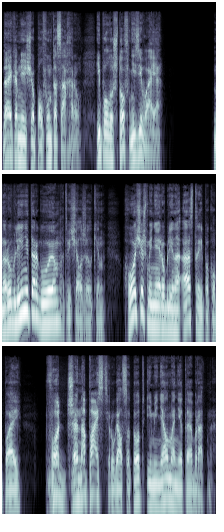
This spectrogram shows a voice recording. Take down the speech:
Дай-ка мне еще полфунта сахару и полуштов, не зевая. На рубли не торгуем, отвечал Жилкин. Хочешь, меняй рубли на астры и покупай. Вот же напасть, ругался тот и менял монеты обратно.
